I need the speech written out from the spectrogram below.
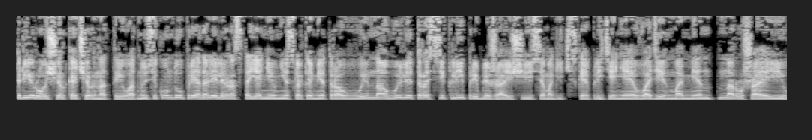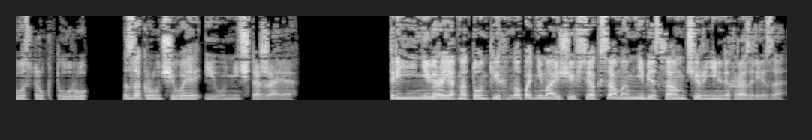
Три росчерка черноты в одну секунду преодолели расстояние в несколько метров и на вылет рассекли приближающееся магическое плетение в один момент, нарушая его структуру, закручивая и уничтожая. Три невероятно тонких, но поднимающихся к самым небесам чернильных разреза.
